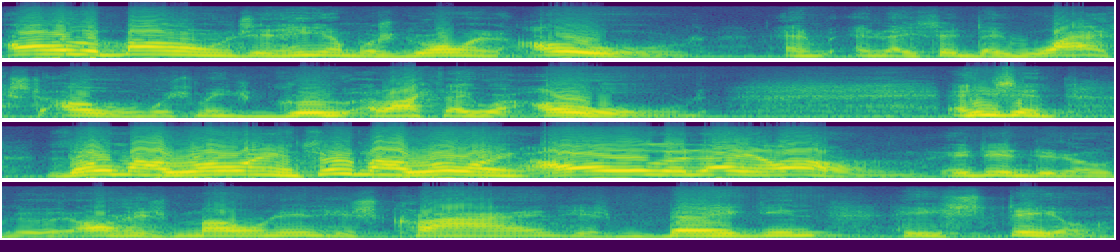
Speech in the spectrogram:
all the bones in him was growing old. And, and they said they waxed old, which means grew like they were old. And he said, though my roaring, and through my roaring all the day long, it didn't do no good. All his moaning, his crying, his begging, he still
